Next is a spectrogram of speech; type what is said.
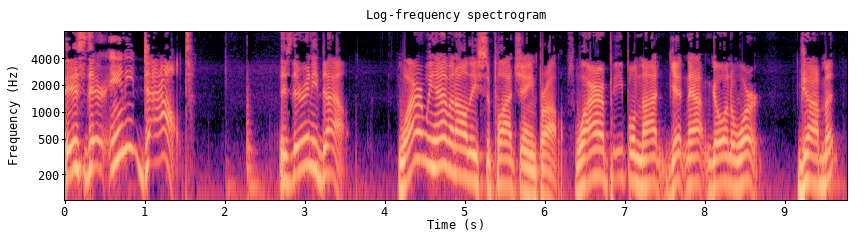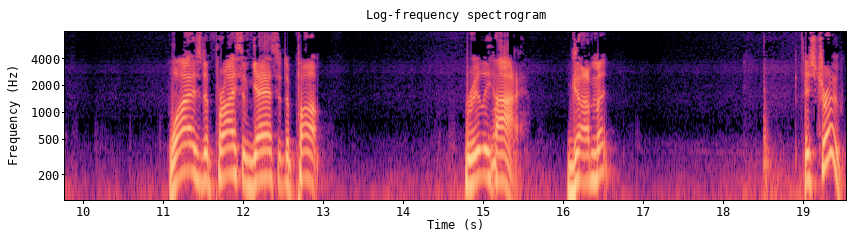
is there any doubt? Is there any doubt why are we having all these supply chain problems? Why are people not getting out and going to work? Government. Why is the price of gas at the pump really high? Government. It's true.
